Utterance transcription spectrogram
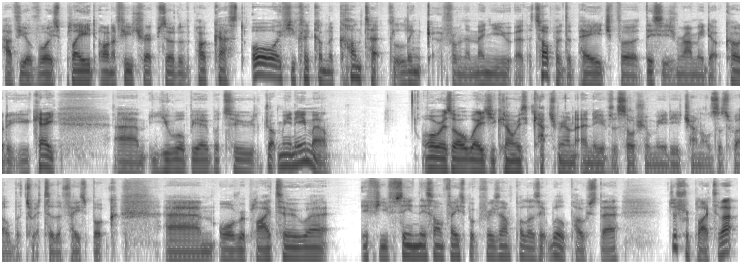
have your voice played on a future episode of the podcast, or if you click on the contact link from the menu at the top of the page for thisisrammy.co.uk, um, you will be able to drop me an email. Or as always, you can always catch me on any of the social media channels as well, the Twitter, the Facebook, um, or reply to uh, if you've seen this on Facebook, for example, as it will post there just reply to that,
